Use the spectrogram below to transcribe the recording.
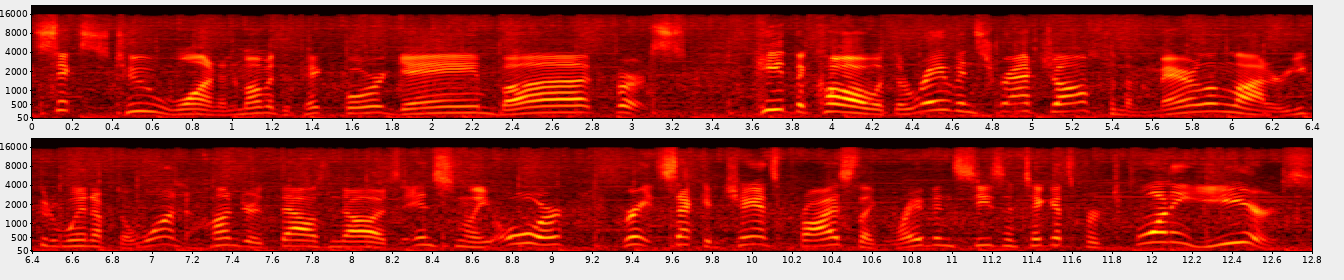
six, two, one. In a moment, the pick four game, but first, heed the call with the Raven scratch offs from the Maryland Lottery. You could win up to $100,000 instantly or great second chance prize like Raven season tickets for 20 years.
